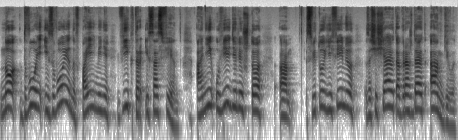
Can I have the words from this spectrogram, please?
но двое из воинов по имени Виктор и Сосфен, они увидели, что э, святую Ефимию защищают, ограждают ангелы.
